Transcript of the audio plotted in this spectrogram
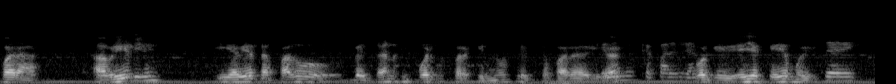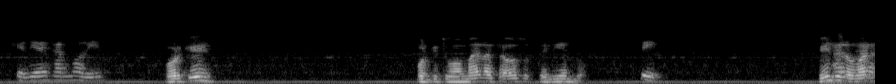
para abrirle y había tapado ventanas y puertas para que no se escapara el gas. Porque ella quería morir. quería dejar morir. ¿Por qué? Porque su mamá la estaba sosteniendo. Sí. Fíjense nomás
